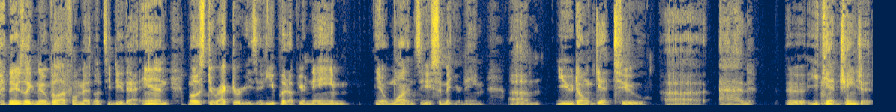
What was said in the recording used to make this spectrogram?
There's like no platform that lets you do that. And most directories, if you put up your name, you know, once you submit your name, um, you don't get to uh, add. Uh, you can't change it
